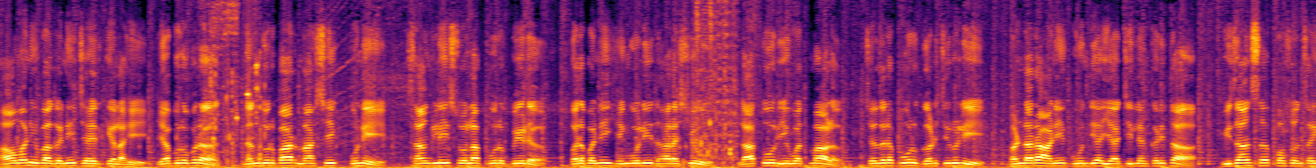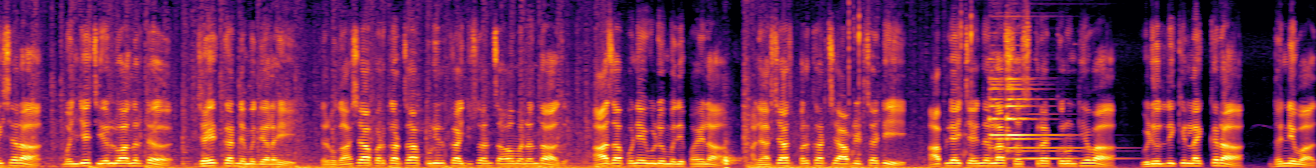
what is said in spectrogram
हवामान विभागाने जाहीर केला आहे. याबरोबरच नंदुरबार नाशिक पुणे सांगली सोलापूर बीड परभणी हिंगोली धाराशिव लातूर यवतमाळ चंद्रपूर गडचिरोली भंडारा आणि गोंदिया या जिल्ह्यांकरिता विजांसह पावसाचा इशारा म्हणजेच येल्लो अलर्ट जाहीर करण्यामध्ये आला आहे. तर मग अशा प्रकारचा पुढील काही दिवसांचा हवामान अंदाज आज आपण या व्हिडिओमध्ये पाहिला. आणि अशाच प्रकारच्या अपडेटसाठी आपल्या चॅनलला सबस्क्राईब करून ठेवा. व्हिडिओ देखील लाईक करा. धन्यवाद.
